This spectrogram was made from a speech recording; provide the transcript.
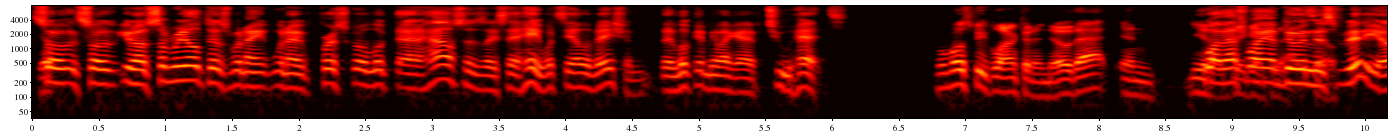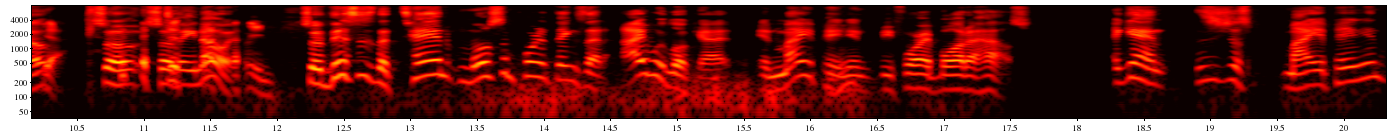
So, so you know, some realtors when I when I first go look at houses, I say, "Hey, what's the elevation?" They look at me like I have two heads. Well, most people aren't going to know that, and you know, well, that's why I'm that, doing this video, Yeah. so so they know it. I mean, So this is the ten most important things that I would look at, in my opinion, Mm-hmm. before I bought a house. Again, this is just my opinion,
